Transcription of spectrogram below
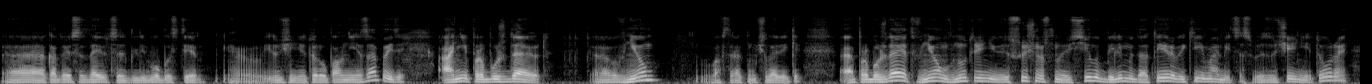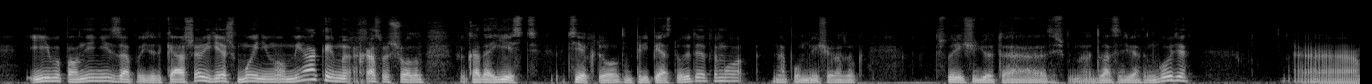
которые создаются для, в области изучения Тора выполнения заповедей, они пробуждают в нем, в абстрактном человеке, пробуждает в нем внутреннюю и сущностную силу Белима Датыра и Мамица в изучении Торы – и выполнении заповедей. Кашер ешь мой миакой хасвешолом, когда есть те, кто препятствует этому, напомню еще разок, что речь идет о 29-м годе, э,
